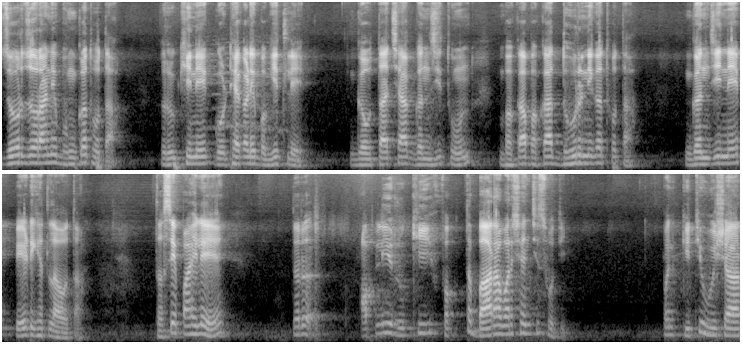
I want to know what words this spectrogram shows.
जोरजोराने भुंकत होता. रुखीने गोठ्याकडे बघितले. गवताच्या गंजीतून भकाभका धूर निघत होता. गंजीने पेट घेतला होता. तसे पाहिले तर आपली रुखी फक्त बारा वर्षांचीच होती. पण किती हुशार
